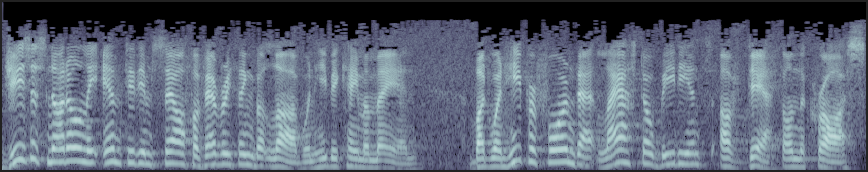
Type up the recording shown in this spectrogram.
Jesus not only emptied himself of everything but love when he became a man, but when he performed that last obedience of death on the cross,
